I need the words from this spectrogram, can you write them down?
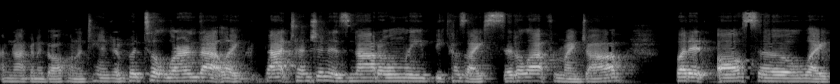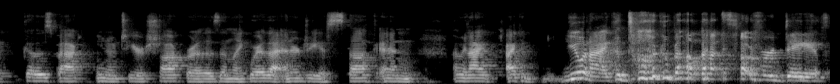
I'm not going to go off on a tangent, but to learn that like that tension is not only because I sit a lot for my job, but it also like goes back you know to your chakras and like where that energy is stuck. And i mean i i could you and i could talk about that stuff for days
